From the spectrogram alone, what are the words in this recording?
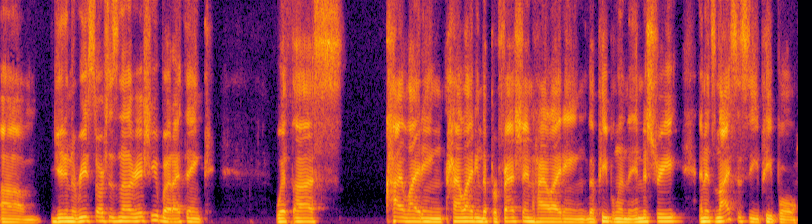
Um, getting the resources is another issue, but I think with us highlighting highlighting the profession, highlighting the people in the industry, and it's nice to see people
